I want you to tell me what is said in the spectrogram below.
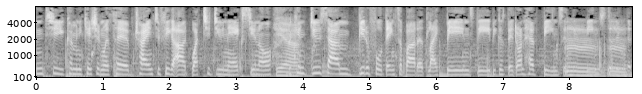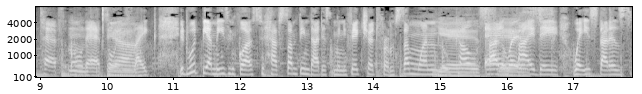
into communication with him, trying to figure out what to do next. You know, Yeah. we can do some beautiful things about it, like beans there because they don't have beans and the beans still in the taps and all that. So Mm, Yeah. it's like it would be amazing for us to have something that is manufactured from someone Yes. local By the and waste. by the waste that is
